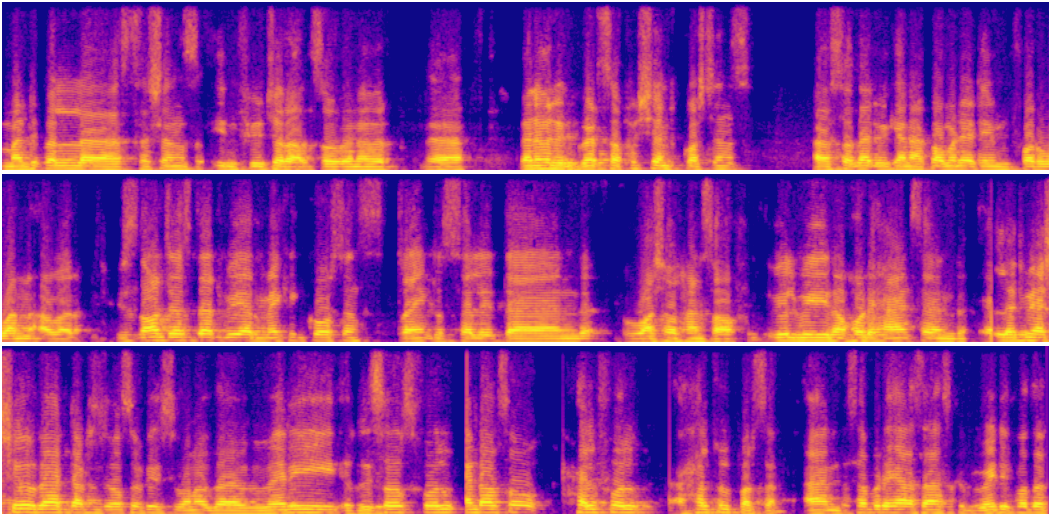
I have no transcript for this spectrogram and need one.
multiple uh, sessions in future also whenever uh, whenever we get sufficient questions uh, so that we can accommodate him for one hour. It's not just that we are making courses trying to sell it and wash our hands off. We'll be you know holding hands and let me assure that Dr. Joseph is one of the very resourceful and also helpful helpful person and somebody has asked waiting for the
